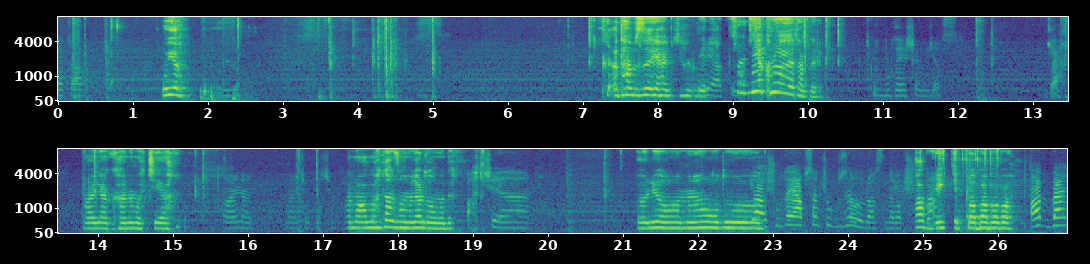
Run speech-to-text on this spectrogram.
yatağa. Uyu. Uyudum. Adam zırh yapacağım diye. Sen niye kırıyor yatakları? Kır burada yaşamayacağız. Gel. Hala karnım aç ya. Aynen. Ben çok açım. Ama Allah'tan zombiler doğmadı. Açım. Ölüyor amına oldu. Ya şurada yapsak çok güzel olur aslında bak şurada. Abi renkli baba baba. Abi ben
